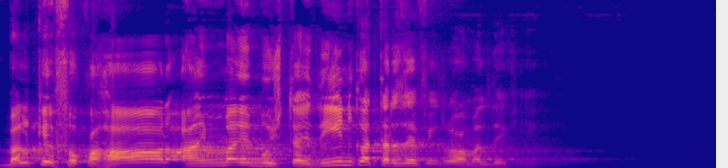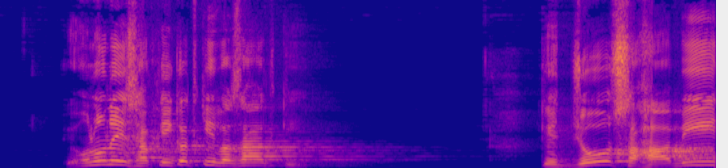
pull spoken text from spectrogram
بلکہ فقہار آئمہ مجتہدین کا طرز فکر و عمل دیکھیے کہ انہوں نے اس حقیقت کی وضاحت کی کہ جو صحابی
